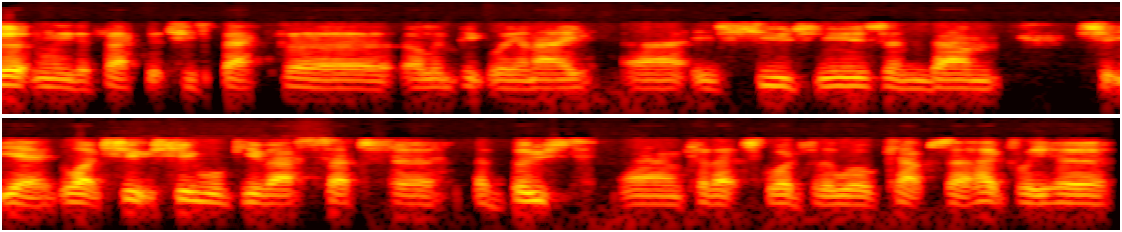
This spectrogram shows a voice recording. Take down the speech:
certainly the fact that she's back for Olympique Lyonnais uh, is huge news, and um, she, yeah, like she she will give us such a, a boost um, for that squad for the World Cup. So hopefully her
